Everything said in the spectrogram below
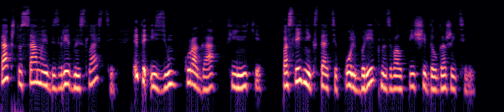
Так что самые безвредные сласти – это изюм, курага, финики. Последний, кстати, Поль Брек называл пищей долгожителей.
